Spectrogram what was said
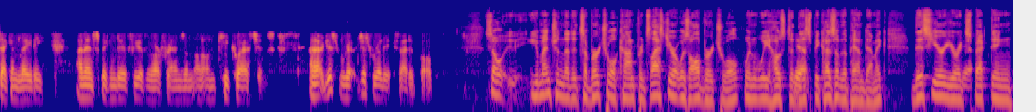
Second Lady, and then speaking to a few of our friends on, on, on key questions. Uh, just re- just really excited, Bob. So you mentioned that it's a virtual conference. Last year it was all virtual when we hosted yeah. this because of the pandemic. This year you're yeah. expecting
